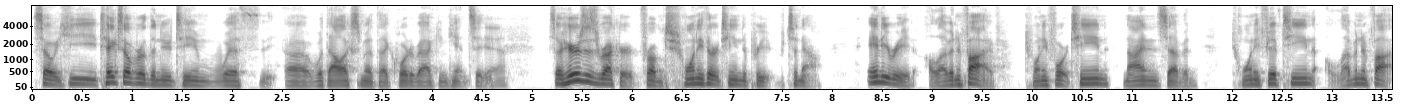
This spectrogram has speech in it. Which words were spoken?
so he takes over the new team with uh with Alex Smith at quarterback in Kansas City. Yeah. So here's his record from 2013 to pre to now. Andy Reid 11 and 5, 2014 9 and 7, 2015 11 and 5,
